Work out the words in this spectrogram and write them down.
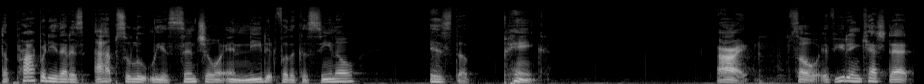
The property that is absolutely essential and needed for the casino is the pink. All right. So if you didn't catch that,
